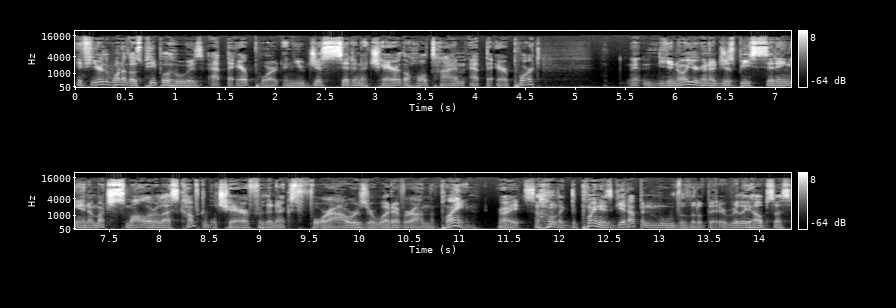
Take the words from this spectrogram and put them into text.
if you're one of those people who is at the airport and you just sit in a chair the whole time at the airport, you know you're going to just be sitting in a much smaller, less comfortable chair for the next four hours or whatever on the plane, right? So, like, the point is get up and move a little bit. It really helps us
